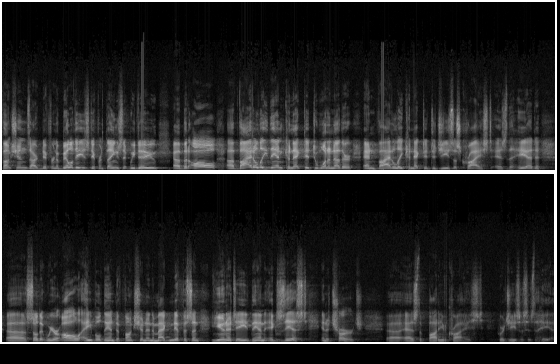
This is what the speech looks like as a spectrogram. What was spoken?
functions, our different abilities, different things that we do, uh, but all uh, vitally then connected to one another and vitally connected to Jesus Christ as the head, uh, so that we are all able then to function in a magnificent unity, then exist in a church uh, as the body of Christ, where Jesus is the head.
